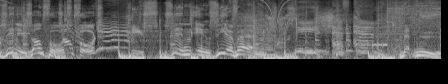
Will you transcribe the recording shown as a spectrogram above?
Zin in Zandvoort, Zandvoort is zin in ZFM. ZFM. Met nu.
